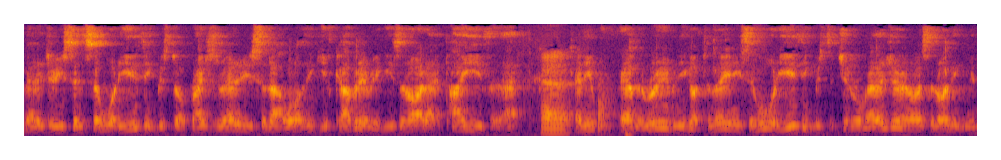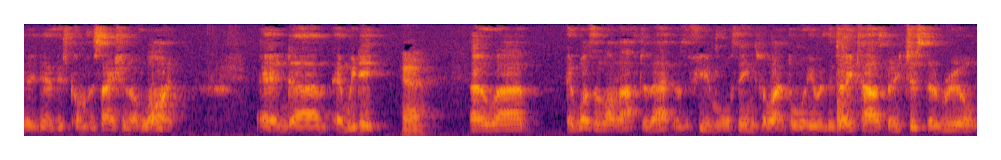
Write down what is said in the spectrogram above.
manager, he said, "So what do you think, Mr. Operations Manager?" He said, "Oh, well, I think you've covered everything." He said, "I don't pay you for that." Yeah. And he went around the room and he got to me and he said, Well, what do you think, Mr. General Manager? And I said, I think we need to have this conversation offline. And um, and we did. Yeah. So uh, it wasn't long after that. There was a few more things. I won't bore you with the details, but he's just a real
